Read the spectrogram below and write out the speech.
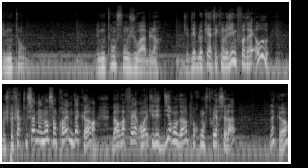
Les moutons. Les moutons sont jouables. J'ai débloqué la technologie, il me faudrait... Oh Donc je peux faire tout ça maintenant sans problème, d'accord. Ben on va faire... On va utiliser 10 rondins pour construire cela. D'accord.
